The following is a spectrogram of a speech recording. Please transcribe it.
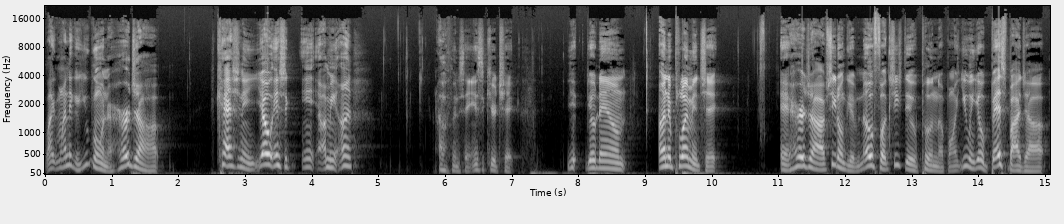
like my nigga. You going to her job, cashing in yo insecure. I mean, un, I was gonna say insecure check. Yo, damn unemployment check at her job. She don't give no fuck. She still pulling up on you and your Best Buy job.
